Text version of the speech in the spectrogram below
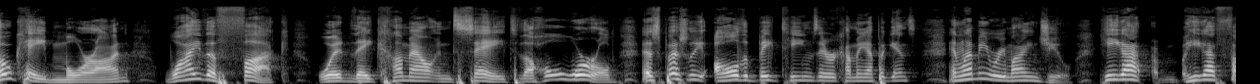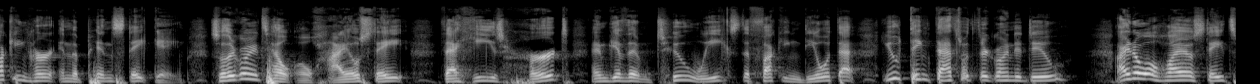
Okay, moron. Why the fuck would they come out and say to the whole world, especially all the big teams they were coming up against? And let me remind you, he got he got fucking hurt in the Penn State game. So they're going to tell Ohio State that he's hurt and give them 2 weeks to fucking deal with that? You think that's what they're going to do? I know Ohio State's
